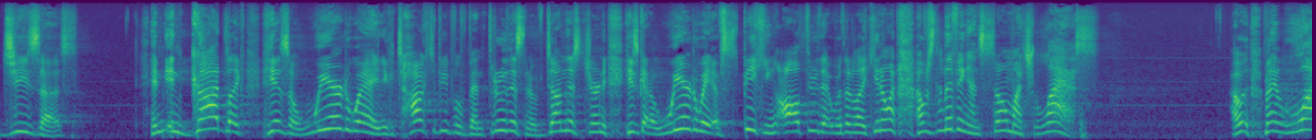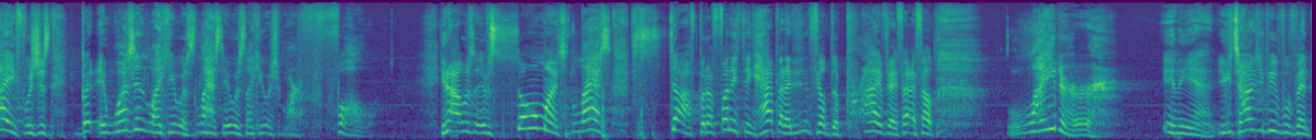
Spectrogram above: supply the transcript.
Jesus. And, and God, like, He has a weird way, and you can talk to people who've been through this and have done this journey. He's got a weird way of speaking all through that where they're like, you know what? I was living on so much less. Was, my life was just, but it wasn't like it was less, it was like it was more full. You know, I was, it was so much less stuff, but a funny thing happened. I didn't feel deprived, I felt, I felt lighter in the end. You can talk to people who've been,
